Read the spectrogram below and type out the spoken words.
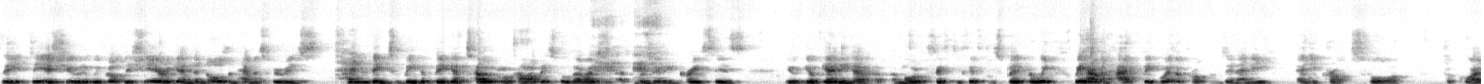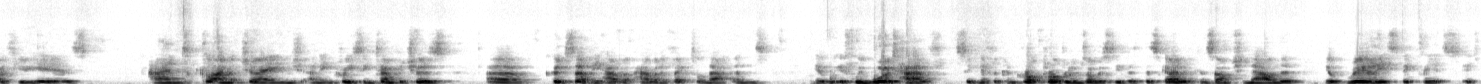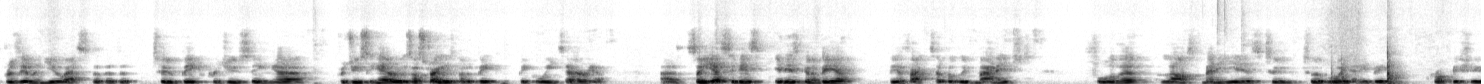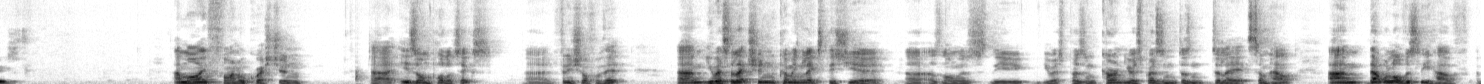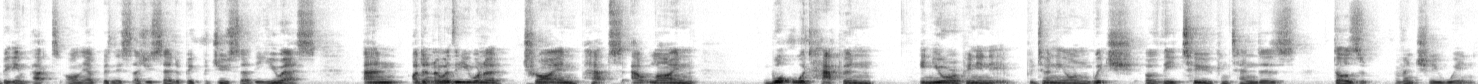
the, the issue that we've got this year, again, the Northern Hemisphere is tending to be the bigger total harvest, although as, as Brazil increases, you're, you're getting a, a, more of a 50-50 split. But we, we haven't had big weather problems in any any crops for for quite a few years, and climate change and increasing temperatures um, could certainly have a, have an effect on that. And you know, if we would have significant crop problems, obviously the, the scale of consumption now, and the you know, realistically, it's it's Brazil and US that are the two big producing uh, producing areas. Australia's got a big big wheat area. Uh, so yes, it is it is going to be a be a factor, but we've managed for the last many years to to avoid any big crop issues. And my final question uh, is on politics. Uh, finish off with it. Um, U.S. election coming later this year, uh, as long as the U.S. president, current U.S. president, doesn't delay it somehow. Um, that will obviously have a big impact on the ag business, as you said, a big producer, the U.S. And I don't know whether you want to try and perhaps outline what would happen, in your opinion, depending on which of the two contenders does eventually win.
